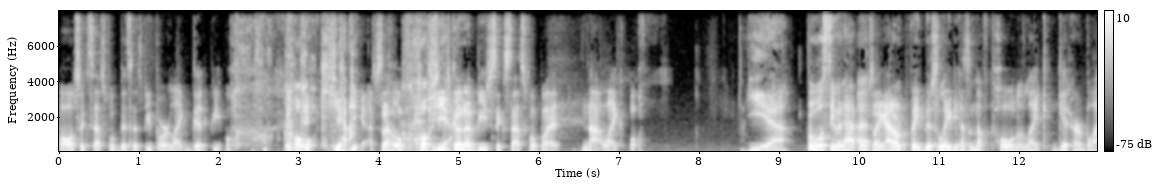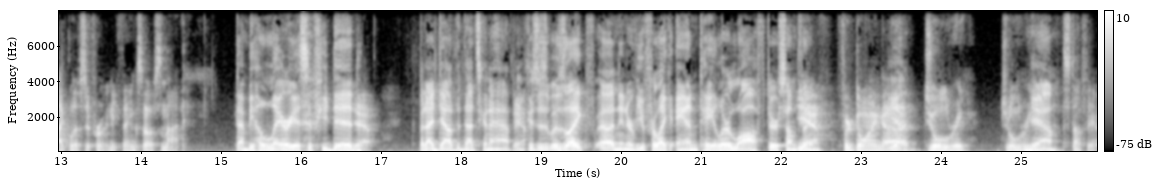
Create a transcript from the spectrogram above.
all successful business people are like good people. Oh, yeah. yeah. So Oh, she's yeah. gonna be successful, but not likable. Yeah. But we'll see what happens. Like, I don't think this lady has enough pull to like get her blacklisted for anything. So it's not. That'd be hilarious if she did. Yeah. But I doubt that that's going to happen Yeah. because it was like uh, an interview for like Ann Taylor Loft or something. Yeah. For doing uh, Yeah. jewelry, jewelry, Yeah. stuff. Yeah.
